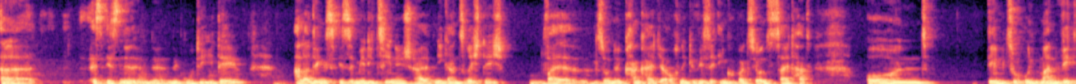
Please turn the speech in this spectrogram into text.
Äh, es ist eine, eine, eine, gute Idee, allerdings ist sie medizinisch halt nie ganz richtig, weil so eine Krankheit ja auch eine gewisse Inkubationszeit hat. Und dem zu, und man, äh,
